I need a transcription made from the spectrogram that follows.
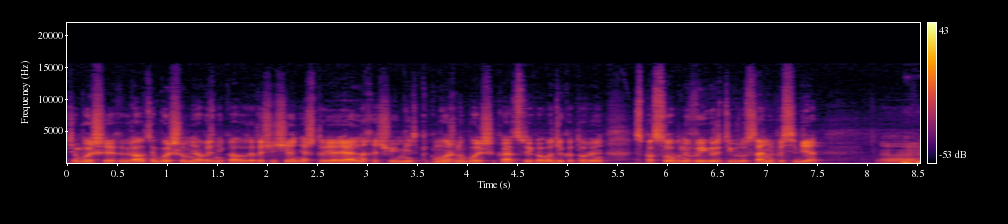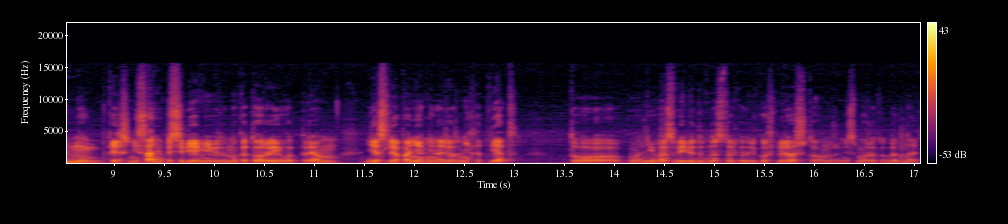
чем больше я их играл, тем больше у меня возникало вот это ощущение, что я реально хочу иметь как можно больше карт в колоде, которые способны выиграть игру сами по себе. Mm-hmm. Ну, конечно, не сами по себе, я имею в виду, но которые вот прям, если оппонент не найдет на них ответ, то они вас выведут настолько далеко вперед, что он уже не сможет догнать.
